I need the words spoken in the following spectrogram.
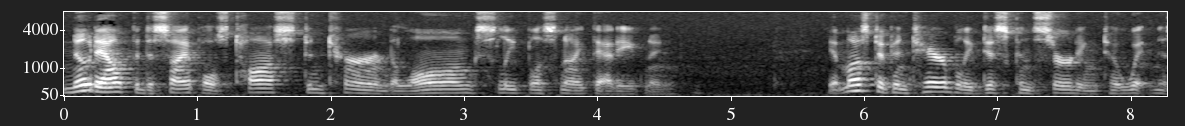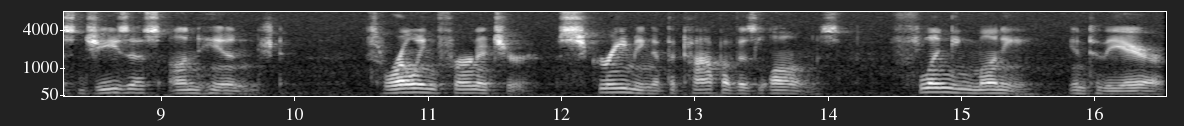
No doubt the disciples tossed and turned a long, sleepless night that evening. It must have been terribly disconcerting to witness Jesus unhinged, throwing furniture, screaming at the top of his lungs, flinging money into the air.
